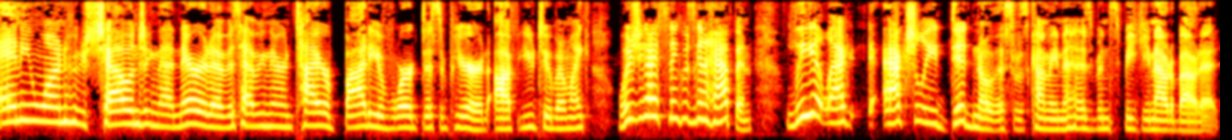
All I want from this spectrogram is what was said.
anyone who's challenging that narrative is having their entire body of work disappeared off YouTube. I'm like, what did you guys think was going to happen? Lee actually did know this was coming and has been speaking out about it.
